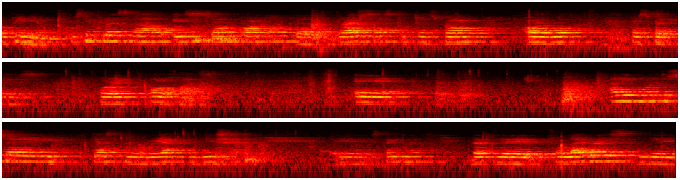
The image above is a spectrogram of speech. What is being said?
opinion, whose influence now is so important that drives us to transform our work perspectives for all of us. Uh, I want to say, just to react to this uh, statement, that uh, for libraries, the,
